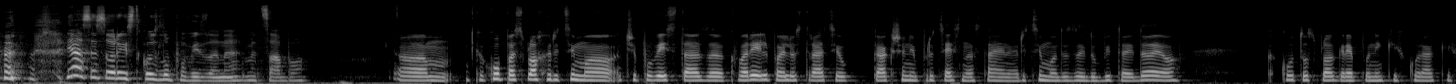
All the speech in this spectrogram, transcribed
ja, se so res tako zelo povezane med sabo. Um, kako pa sploh, recimo, če poveste za akvarel, pa ilustracijo, kakšen je proces nastajanja, recimo, da zdaj dobite idejo, kako to sploh gre po nekih korakih.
